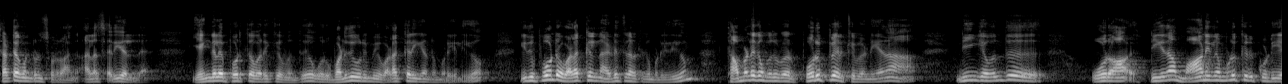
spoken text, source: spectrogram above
சட்டம் கொண்டுன்னு சொல்கிறாங்க அதெல்லாம் சரியல்ல. எங்களை பொறுத்த வரைக்கும் வந்து ஒரு மனித உரிமை வழக்கறிஞர் முறையிலையும் இது போன்ற வழக்கில் நான் எடுத்து நடத்துக்க முறையிலையும் தமிழக முதல்வர் பொறுப்பேற்க வேண்டும். ஏன்னா நீங்கள் வந்து ஒரு ஆ நீங்கள் தான் மாநிலம் முழுக்க இருக்கக்கூடிய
